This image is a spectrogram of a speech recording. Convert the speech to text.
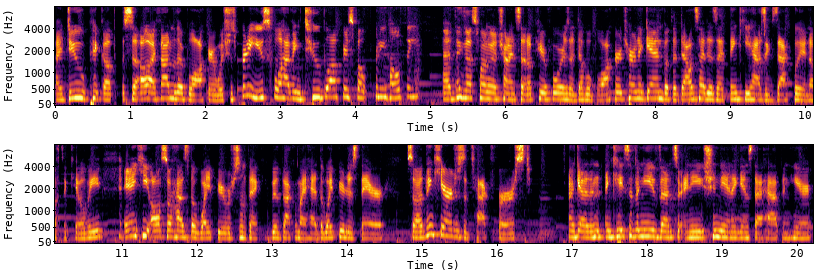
I do pick up, so oh, I found another blocker, which is pretty useful. Having two blockers felt pretty healthy. I think that's what I'm going to try and set up here for is a double blocker turn again. But the downside is I think he has exactly enough to kill me. And he also has the white beard, which is something I keep in the back of my head. The white beard is there. So I think here I just attack first. Again, in, in case of any events or any shenanigans that happen here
